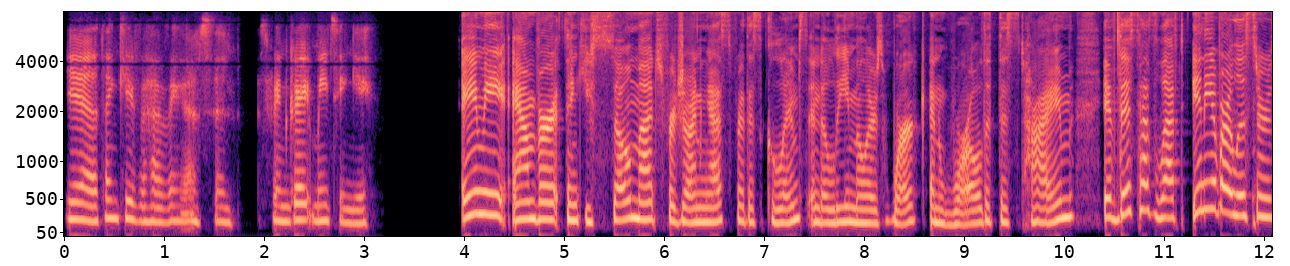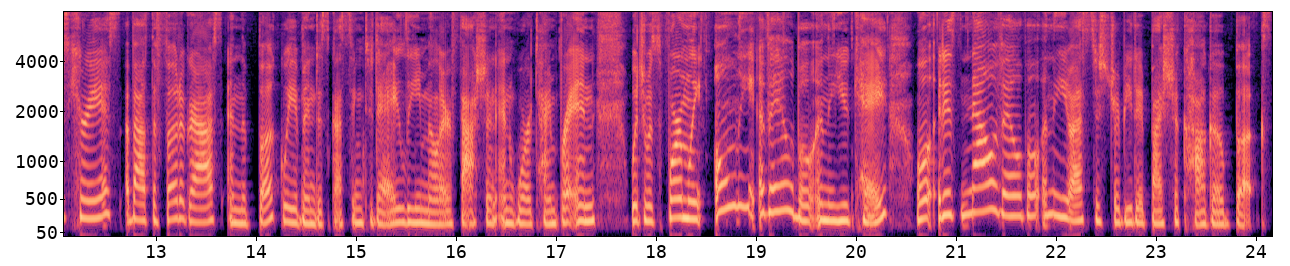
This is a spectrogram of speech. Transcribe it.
Yeah, thank you for having us, and it's been great meeting you. Amy, Amber, thank you so much for joining us for this glimpse into Lee Miller's work and world at this time. If this has left any of our listeners curious about the photographs and the book we have been discussing today, Lee Miller Fashion and Wartime Britain, which was formerly only available in the UK, well, it is now available in the US, distributed by Chicago Books.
